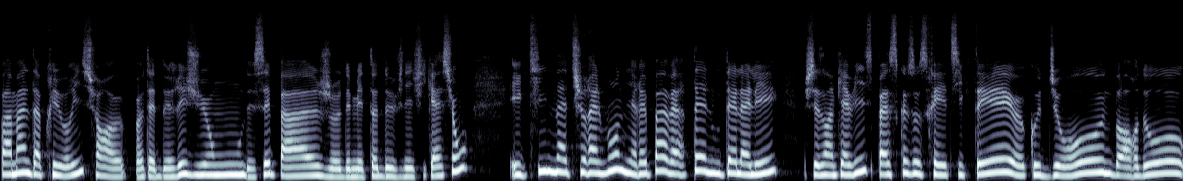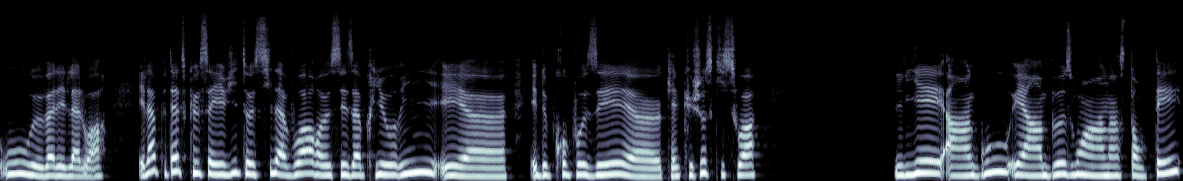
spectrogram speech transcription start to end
pas mal d'a priori sur peut-être des régions, des cépages, des méthodes de vinification, et qui naturellement n'irait pas vers telle ou telle allée chez un caviste parce que ce serait étiqueté euh, Côte-du-Rhône, Bordeaux ou euh, Vallée de la Loire. Et là, peut-être que ça évite aussi d'avoir euh, ces a priori et, euh, et de proposer euh, quelque chose qui soit lié à un goût et à un besoin à un instant T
